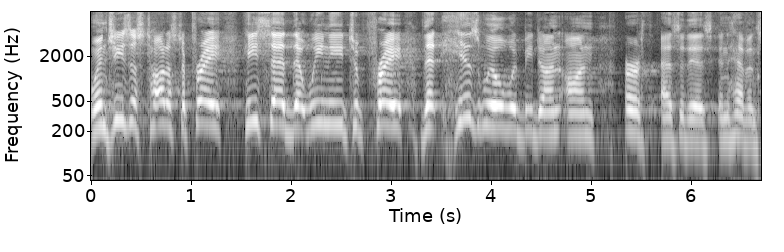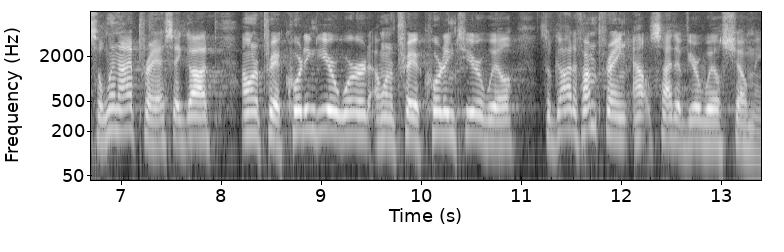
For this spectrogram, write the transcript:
When Jesus taught us to pray, he said that we need to pray that his will would be done on earth as it is in heaven. So when I pray, I say, God, I want to pray according to your word. I want to pray according to your will. So, God, if I'm praying outside of your will, show me.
